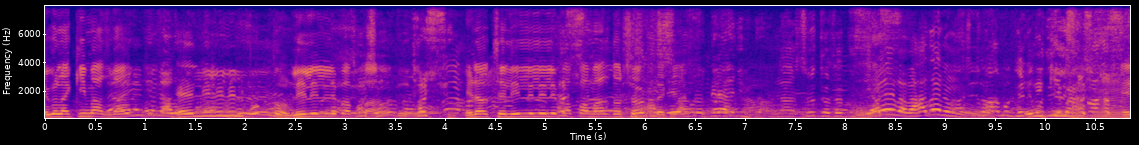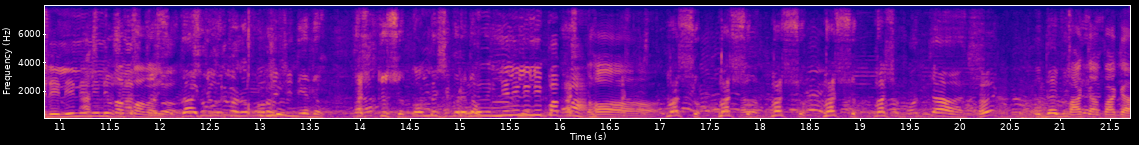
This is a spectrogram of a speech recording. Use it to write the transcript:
এগুলা কি মাছ ভাই? লিলি লিলি পাপ্পা। লিলি লিলি পাপ্পা। এটা হচ্ছে লিলি লিলি পাপ্পা মাছ দর্শক দেখেন। এটি লিলি লিলি পাপ্পা ভাই। দিয়ে দাও। আটশো কম বেশি করে দাও লিলি লিলি হ্যাঁ হ্যাঁ হ্যাঁ পঞ্চাশ পাকা পাকা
